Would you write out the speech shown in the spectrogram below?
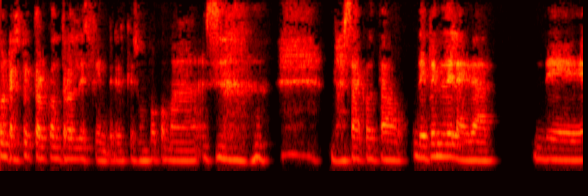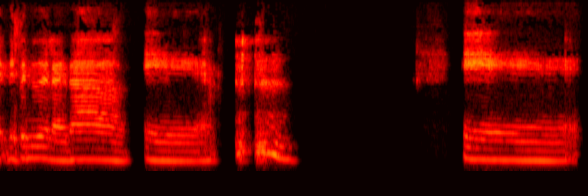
con respecto al control de esfínteres, que es un poco más, más acotado. Depende de la edad. depende de la edad. Eh, eh,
